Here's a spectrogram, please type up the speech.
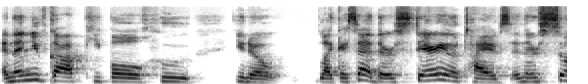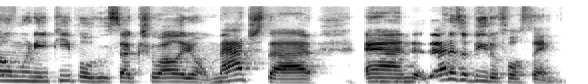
And then you've got people who, you know, like I said, there are stereotypes, and there's so many people whose sexuality don't match that. And that is a beautiful thing.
